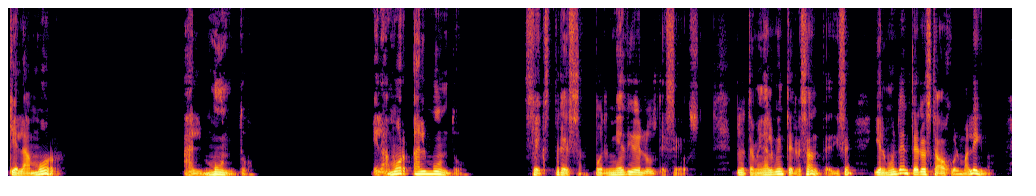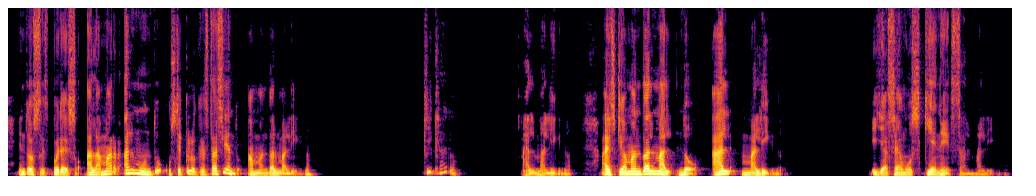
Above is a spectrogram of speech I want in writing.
que el amor al mundo, el amor al mundo se expresa por medio de los deseos. Pero también algo interesante, dice, y el mundo entero está bajo el maligno. Entonces, por eso, al amar al mundo, ¿usted es lo que está haciendo? Amando al maligno. Sí, claro. Al maligno. Ah, estoy amando al mal. No, al maligno. Y ya sabemos quién es al maligno.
